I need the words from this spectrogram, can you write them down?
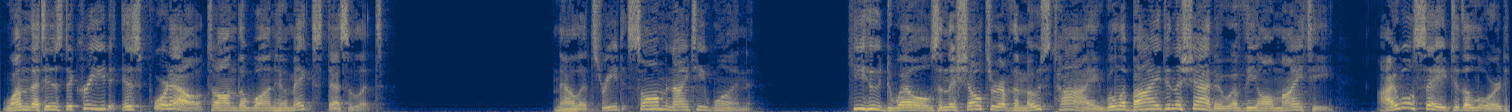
one that is decreed, is poured out on the one who makes desolate. Now let's read Psalm 91. He who dwells in the shelter of the Most High will abide in the shadow of the Almighty. I will say to the Lord,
